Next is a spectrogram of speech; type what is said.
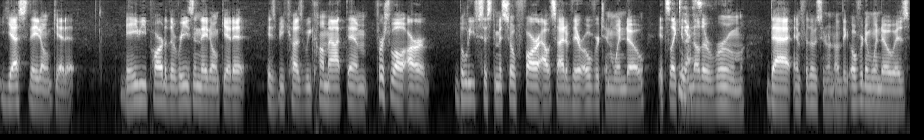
Yes, they don't get it. Maybe part of the reason they don't get it is because we come at them, first of all, our belief system is so far outside of their Overton window. It's like in Yes. another room that. And for those who don't know, the Overton window is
